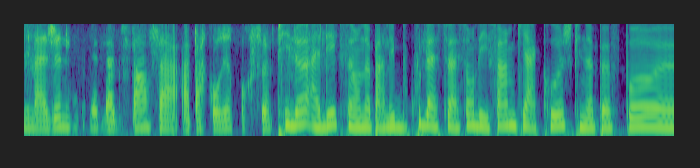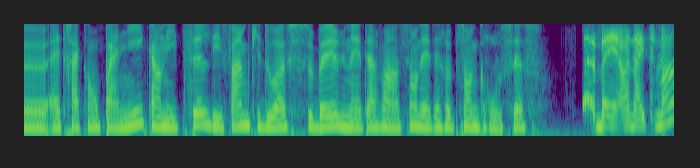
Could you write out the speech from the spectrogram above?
imagine qu'il y a de la distance à, parcourir pour ça. Puis là, Alix, on a parlé beaucoup de la situation des femmes qui accouchent, qui ne peuvent pas être accompagnées. Qu'en est-il des femmes qui doivent subir une intervention d'interruption de grossesse? Ben honnêtement,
